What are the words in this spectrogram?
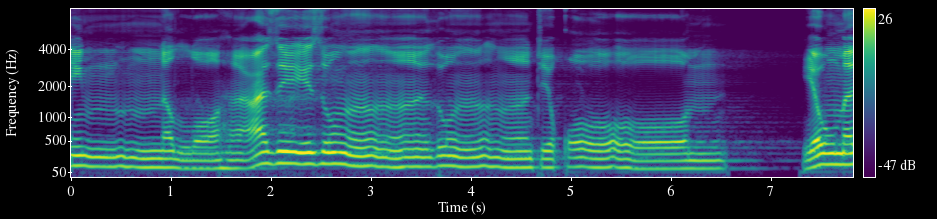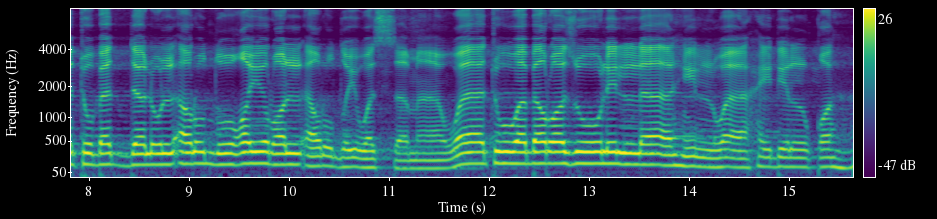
ان الله عزيز ذو انتقام. يوم تبدل الأرض غير الأرض والسماوات وبرزوا لله الواحد القهار.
